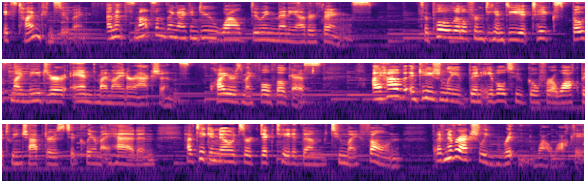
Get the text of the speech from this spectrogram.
It's time consuming, and it's not something I can do while doing many other things. To pull a little from D&D, it takes both my major and my minor actions, requires my full focus. I have occasionally been able to go for a walk between chapters to clear my head and have taken notes or dictated them to my phone, but I've never actually written while walking.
